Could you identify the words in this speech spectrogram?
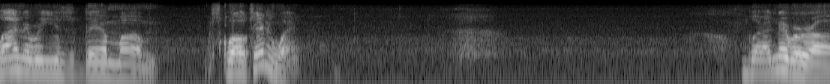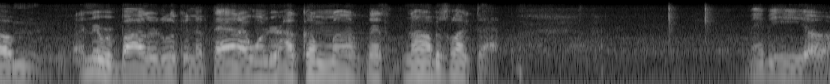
Well, I never use a damn um, squelch anyway. But I never, um, I never bothered looking at that. I wonder how come uh, that knob is like that. Maybe he, uh,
